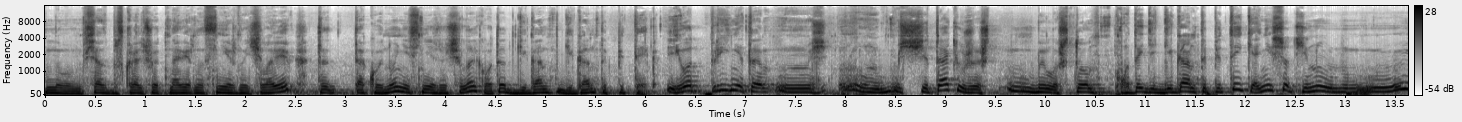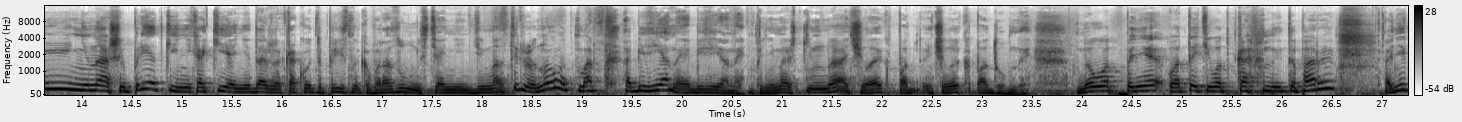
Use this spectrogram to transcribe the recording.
Ну, сейчас бы сказали, что это, наверное, снежный человек. Такой, но не снежный человек, вот этот гигант, гигантопитек. И вот принято считать уже было, что вот эти гигантопитеки, они все-таки, ну, не наши предки, никакие они даже какой-то признаков разумности они демонстрируют. Но вот обезьяны и обезьяны. Понимаешь, да, человек, человекоподобный. Но вот, вот эти вот каменные топоры, они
